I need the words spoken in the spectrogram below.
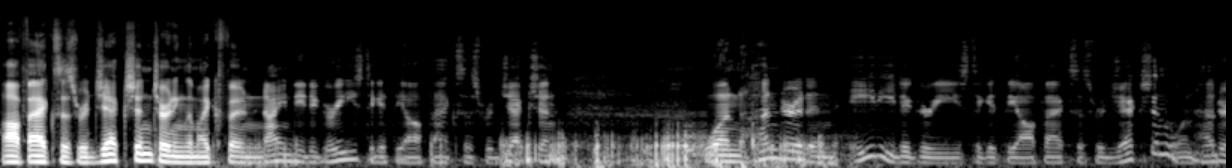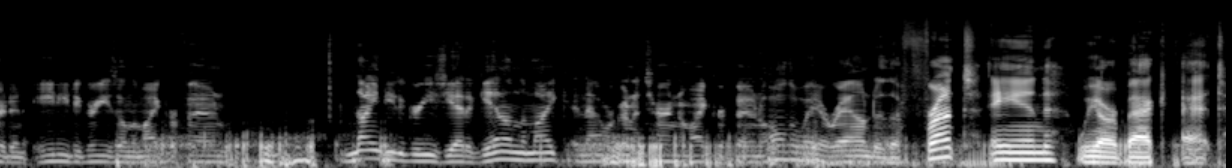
off axis rejection, turning the microphone 90 degrees to get the off axis rejection, 180 degrees to get the off axis rejection, 180 degrees on the microphone, 90 degrees yet again on the mic, and now we're going to turn the microphone all the way around to the front, and we are back at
